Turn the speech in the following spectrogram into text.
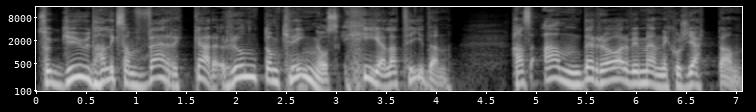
Så Gud han liksom verkar runt omkring oss hela tiden. Hans ande rör vid människors hjärtan.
